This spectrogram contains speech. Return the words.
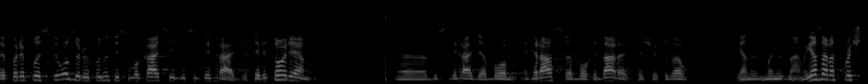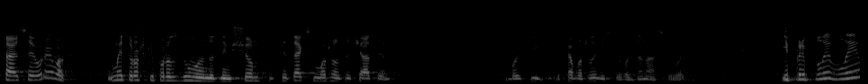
е, переплисти озеро і опинитись в локації Десятиграддя. Територія е, Десятиграддя або Гераси, або Гедара, те, що я казав, я не, ми не знаємо. Я зараз прочитаю цей уривок, і ми трошки пороздумуємо над ним, що цей текст може означати, бо які, яка важливість його для нас сьогодні. І припливли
